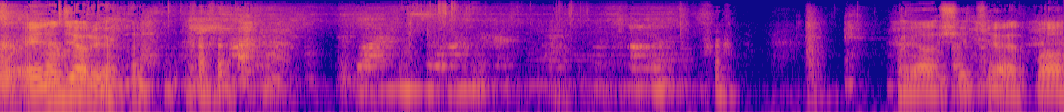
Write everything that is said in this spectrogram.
O eğlence arıyor. Bayağı şeker, bal.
